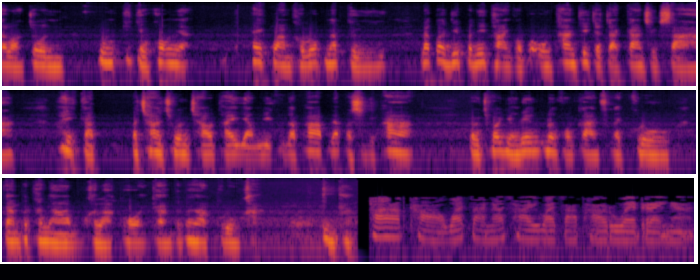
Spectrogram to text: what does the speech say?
ตลอดจนผู้ที่เกี่ยวข้องเนี่ยให้ความเคารพนับถือ แล้วก็ยึดปณิธานของพระองค์ท่านที่จะจัดการศึกษาให้กับประชาชนชาวไทยอย่างมีคุณภาพและประสิทธิภาพ โดยเฉพาะอย่างเรื่องเรื่องของการฝึกครู การพัฒนาบุคลากร การพัฒนาครูค่ะอบคุณค่ะภาพข่าววาจานาชัยวาจาพารวยรายงาน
